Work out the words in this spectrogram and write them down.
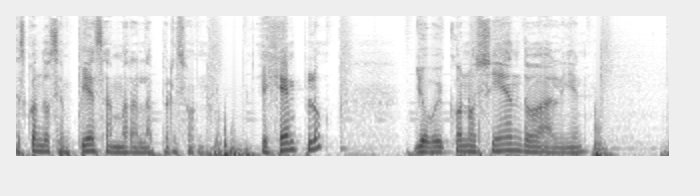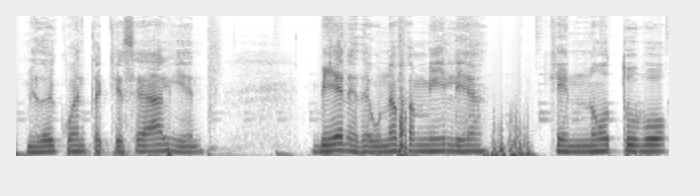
es cuando se empieza a amar a la persona. Ejemplo, yo voy conociendo a alguien, me doy cuenta que ese alguien viene de una familia que no tuvo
